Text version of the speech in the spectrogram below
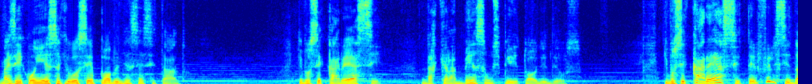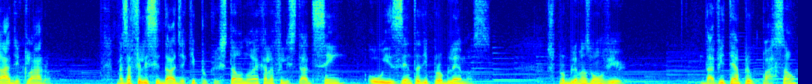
mas reconheça que você é pobre e necessitado, que você carece daquela bênção espiritual de Deus que você carece ter felicidade, claro. Mas a felicidade aqui para o cristão não é aquela felicidade sem ou isenta de problemas. Os problemas vão vir. Davi tem a preocupação,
